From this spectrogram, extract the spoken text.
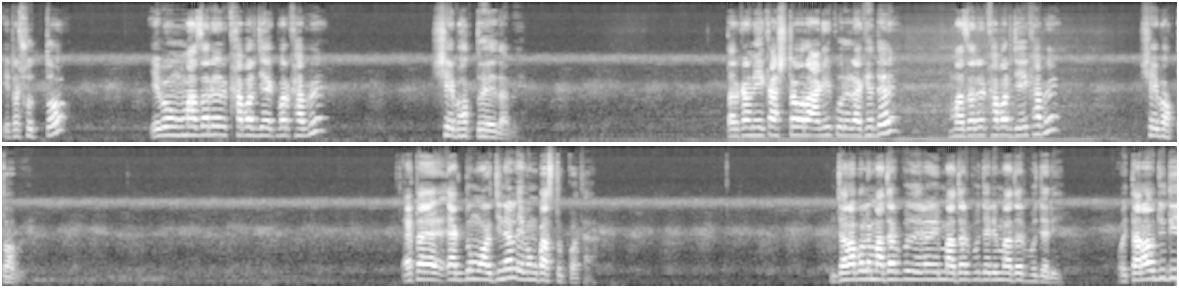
এটা সত্য। এবং মাজারের খাবার যে একবার খাবে, সে ভক্ত হয়ে যাবে। তার কারণে এই কাজটা ওরা আগে করে রেখে দেয়। মাজারের খাবার যেই খাবে, সেই ভক্ত হবে। এটা একদম অরিজিনাল এবং বাস্তব কথা। যারা বলে মাজার পূজারি মাজার পূজারি মাজার পূজারি, ওই তারাও যদি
